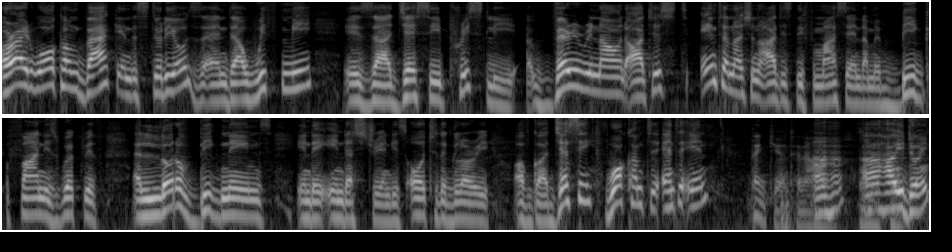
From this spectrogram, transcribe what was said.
All right, welcome back in the studios, and uh, with me is uh, Jesse Priestley, a very renowned artist, international artist, if I and I'm a big fan. He's worked with a lot of big names in the industry, and it's all to the glory of God. Jesse, welcome to Enter In. Thank you, Antonio. Uh-huh. Uh, how are you doing?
